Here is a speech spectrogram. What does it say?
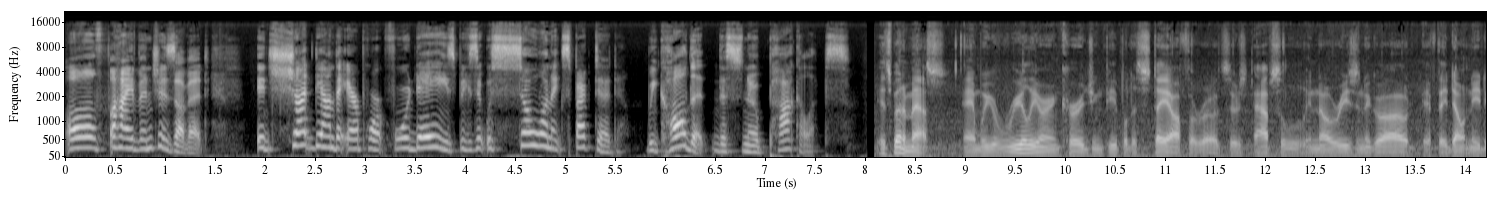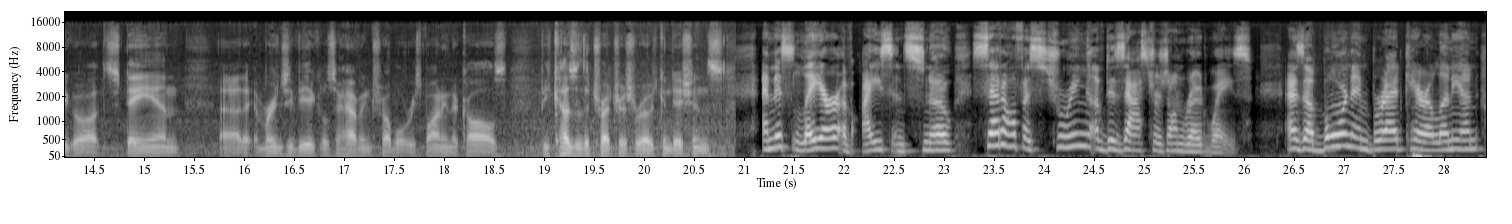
all five inches of it. It shut down the airport for days because it was so unexpected. We called it the snowpocalypse. It's been a mess, and we really are encouraging people to stay off the roads. There's absolutely no reason to go out. If they don't need to go out, stay in. Uh, the emergency vehicles are having trouble responding to calls because of the treacherous road conditions. And this layer of ice and snow set off a string of disasters on roadways. As a born and bred Carolinian,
